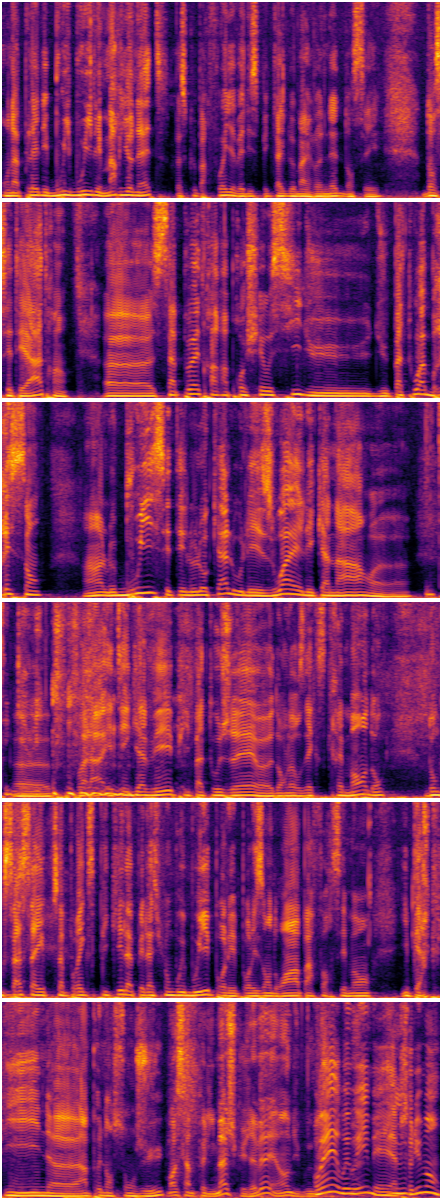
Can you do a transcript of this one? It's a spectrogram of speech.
on appelait les Bouygues les marionnettes parce que parfois il y avait des spectacles de marionnettes dans ces dans ces théâtres. Euh, ça peut être à rapprocher aussi du, du patois bressan. Hein, le bouilli, c'était le local où les oies et les canards euh, Il était gavé. euh, voilà, étaient gavés et puis pataugeaient euh, dans leurs excréments. Donc, donc ça, ça, ça pourrait expliquer l'appellation boui-boui pour les, pour les endroits pas forcément hyper clean, euh, un peu dans son jus. Moi, c'est un peu l'image que j'avais hein, du boui-boui. Oui, oui, oui, mais Mm. absolument.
